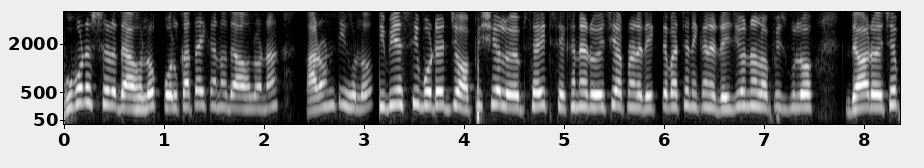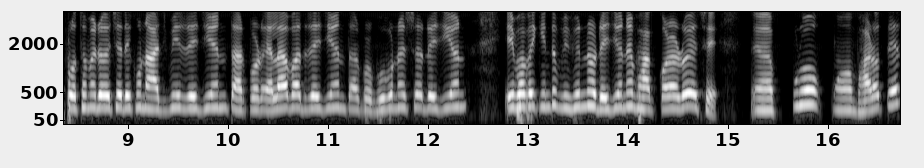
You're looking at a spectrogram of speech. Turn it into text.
ভুবনেশ্বরে দেওয়া হলো, কলকাতায় কেন দেওয়া হলো না? কারণটি হলো সিবিএসসি বোর্ডের যে অফিসিয়াল ওয়েবসাইট সেখানে রয়েছে, আপনারা দেখতে পাচ্ছেন, এখানে রিজিওনাল অফিসগুলো দেওয়া রয়েছে। প্রথমে রয়েছে দেখুন আজমির রেজিয়ন তারপর এলাহাবাদ রেজিয়ন তারপর ভুবনেশ্বর রেজিয়ন এইভাবে কিন্তু বিভিন্ন রেজিয়নে ভাগ করা রয়েছে পুরো ভারতের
